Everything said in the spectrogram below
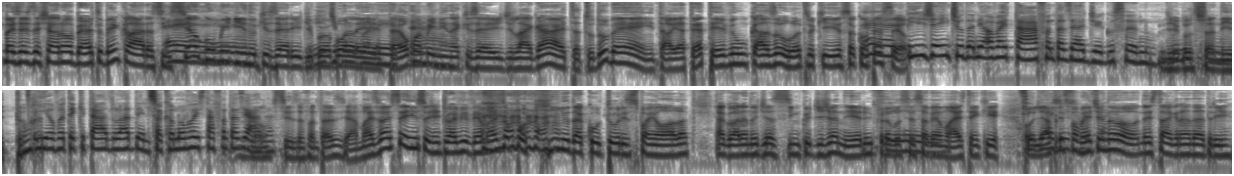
Mas eles deixaram aberto bem claro, assim, se É. algum menino quiser ir de Ir de borboleta, borboleta. ou uma menina quiser ir de lagarta, tudo bem e tal. E até teve um caso ou outro que isso aconteceu. É, e, gente, o Daniel vai estar fantasiado de Gussano. De. Gussanito. E eu vou ter que estar do lado dele, só que eu não vou estar Não fantasiada. precisa fantasiar. Mas vai ser isso, a gente vai viver mais um pouquinho da cultura espanhola agora no dia 5 de janeiro. E pra Sim. você saber mais, tem que olhar principalmente no no, Instagram da Adri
